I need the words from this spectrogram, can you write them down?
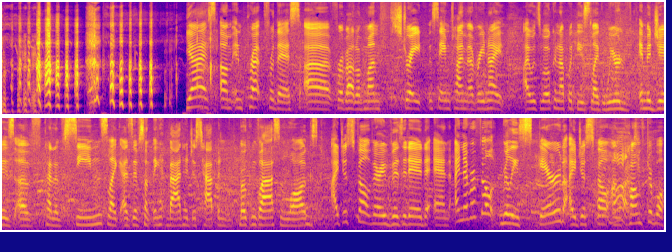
Yes, um, in prep for this, uh, for about a month straight, the same time every night, I was woken up with these like weird images of kind of scenes, like as if something bad had just happened, broken glass and logs. I just felt very visited, and I never felt really scared. I just felt uncomfortable.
